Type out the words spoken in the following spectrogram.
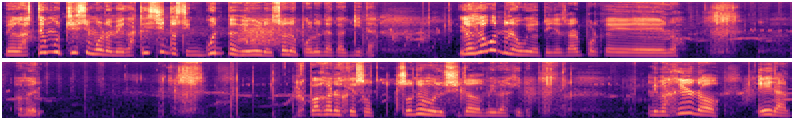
Me gasté muchísimo oro, me gasté 150 de oro solo por una caquita. Los logos no los voy a utilizar porque no. A ver. Los pájaros que son, son evolucionados, me imagino. Me imagino no, eran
